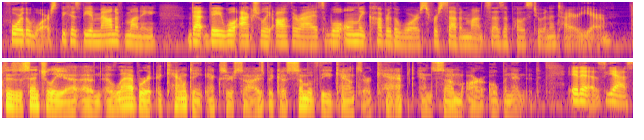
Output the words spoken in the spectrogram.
for the wars because the amount of money that they will actually authorize will only cover the wars for seven months as opposed to an entire year. This is essentially a, an elaborate accounting exercise because some of the accounts are capped and some are open ended. It is, yes.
